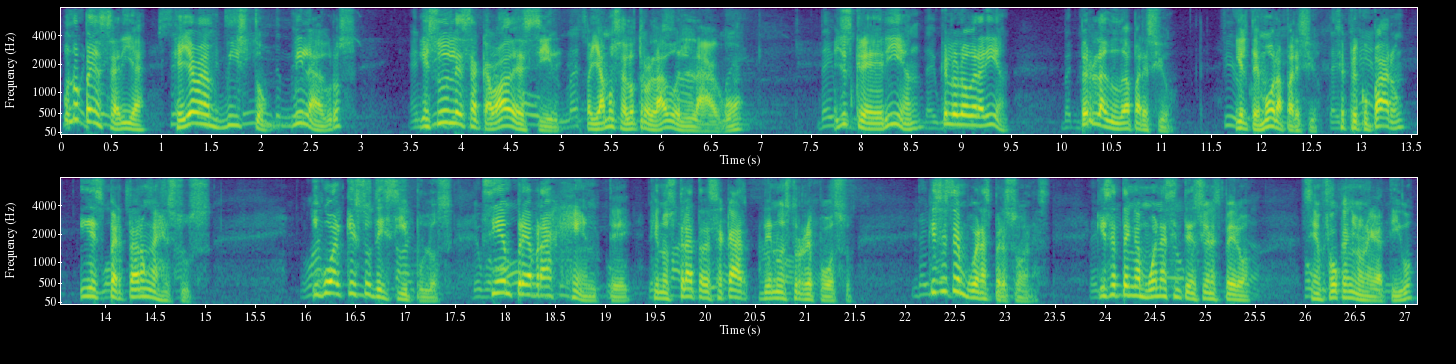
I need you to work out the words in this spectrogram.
Uno pensaría que ya habían visto milagros Jesús les acababa de decir, vayamos al otro lado del lago. Ellos creerían que lo lograrían, pero la duda apareció y el temor apareció. Se preocuparon y despertaron a Jesús. Igual que estos discípulos, siempre habrá gente que nos trata de sacar de nuestro reposo. Quizás sean buenas personas, quizás tengan buenas intenciones, pero se enfocan en lo negativo,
